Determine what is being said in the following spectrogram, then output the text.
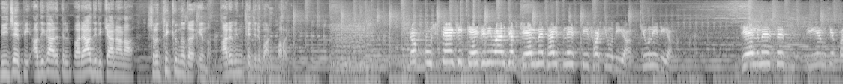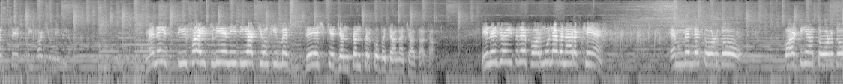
ബി ജെ പി അധികാരത്തിൽ വരാതിരിക്കാനാണ് ശ്രദ്ധിക്കുന്നത് എന്നും അരവിന്ദ് കെജ്രിവാൾ പറഞ്ഞു लोग पूछते हैं कि केजरीवाल जब जेल में था इसने इस्तीफा क्यों दिया क्यों नहीं दिया जेल में से सीएम के पद से इस्तीफा क्यों नहीं दिया मैंने इस्तीफा इसलिए नहीं दिया क्योंकि मैं देश के जनतंत्र को बचाना चाहता था इन्हें जो इतने फॉर्मूले बना रखे हैं एमएलए तोड़ दो पार्टियां तोड़ दो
